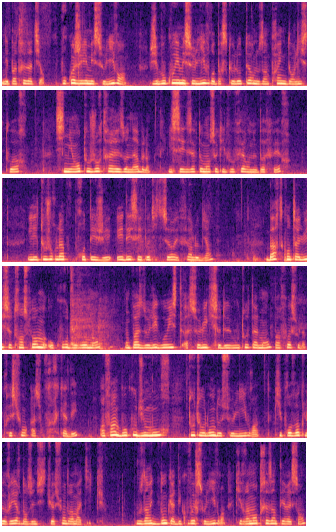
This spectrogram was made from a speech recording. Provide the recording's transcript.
Il n'est pas très attirant. Pourquoi j'ai aimé ce livre? J'ai beaucoup aimé ce livre parce que l'auteur nous imprègne dans l'histoire Siméon, toujours très raisonnable, il sait exactement ce qu'il faut faire ou ne pas faire. Il est toujours là pour protéger, aider ses petites sœurs et faire le bien. Bart, quant à lui, se transforme au cours du roman. On passe de l'égoïste à celui qui se dévoue totalement, parfois sous la pression à son frère cadet. Enfin, beaucoup d'humour tout au long de ce livre, qui provoque le rire dans une situation dramatique. Je vous invite donc à découvrir ce livre, qui est vraiment très intéressant.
